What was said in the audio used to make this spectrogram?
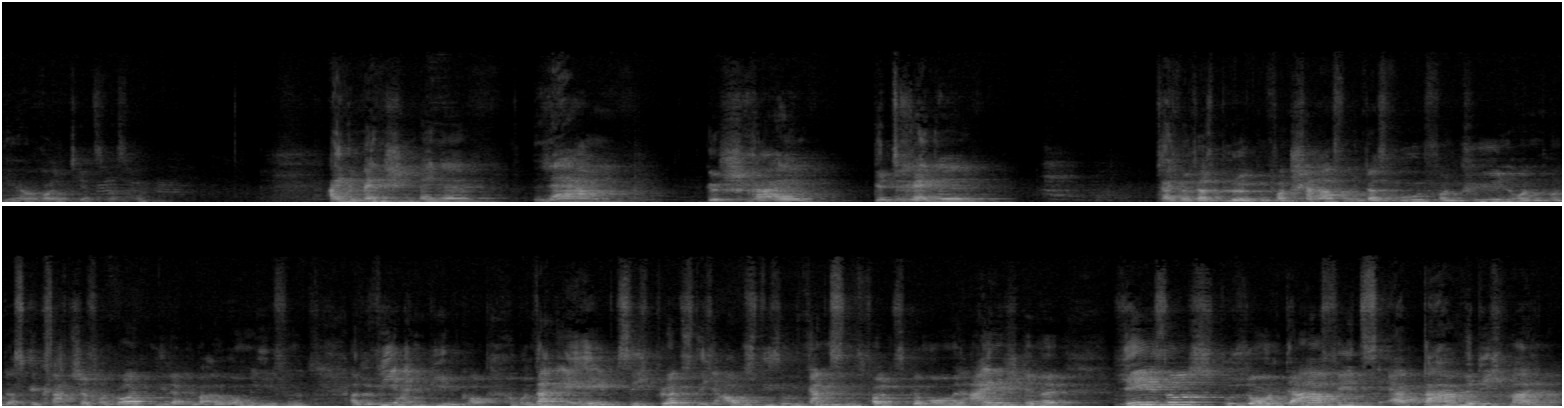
Hier rollt jetzt was rum. Eine Menschenmenge, Lärm, Geschrei, Gedrängel, vielleicht noch das Blöken von Schafen und das Muhen von Kühen und, und das Gequatsche von Leuten, die da überall rumliefen, also wie ein Bienenkorb. Und dann erhebt sich plötzlich aus diesem ganzen Volksgemurmel eine Stimme, Jesus, du Sohn Davids, erbarme dich meiner.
